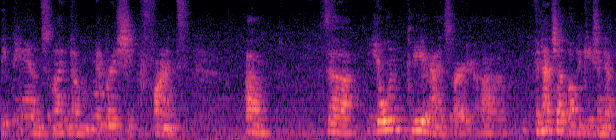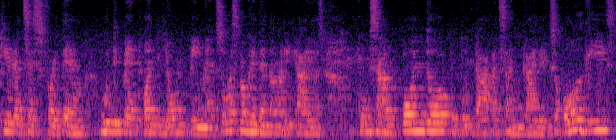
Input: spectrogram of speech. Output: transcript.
depends on the membership funds. Um, the loan clearance or uh, financial obligation na clearances for them would depend on loan payment. So, mas maganda na maiayos kung saan pondo pupunta at saan galing. So, all these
